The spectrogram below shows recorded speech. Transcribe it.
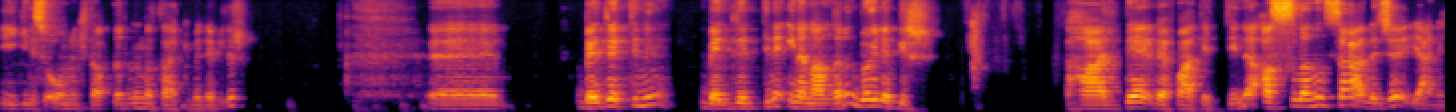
İlgilisi onun kitaplarını da takip edebilir. E, Bedrettin'in Bedrettin'e inananların böyle bir halde vefat ettiğini, asılanın sadece yani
